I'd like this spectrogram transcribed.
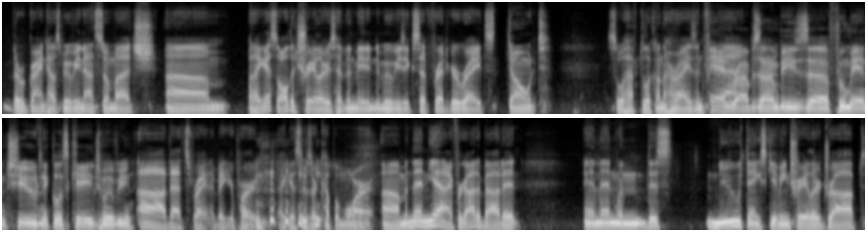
The Grindhouse movie, not so much. Um, but I guess all the trailers have been made into movies except for Edgar Wright's don't. So we'll have to look on the horizon for And that. Rob Zombie's uh, Fu Manchu Nicolas Cage movie. Ah, that's right. I beg your pardon. I guess there's a couple more. Um, and then yeah, I forgot about it. And then when this new Thanksgiving trailer dropped,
